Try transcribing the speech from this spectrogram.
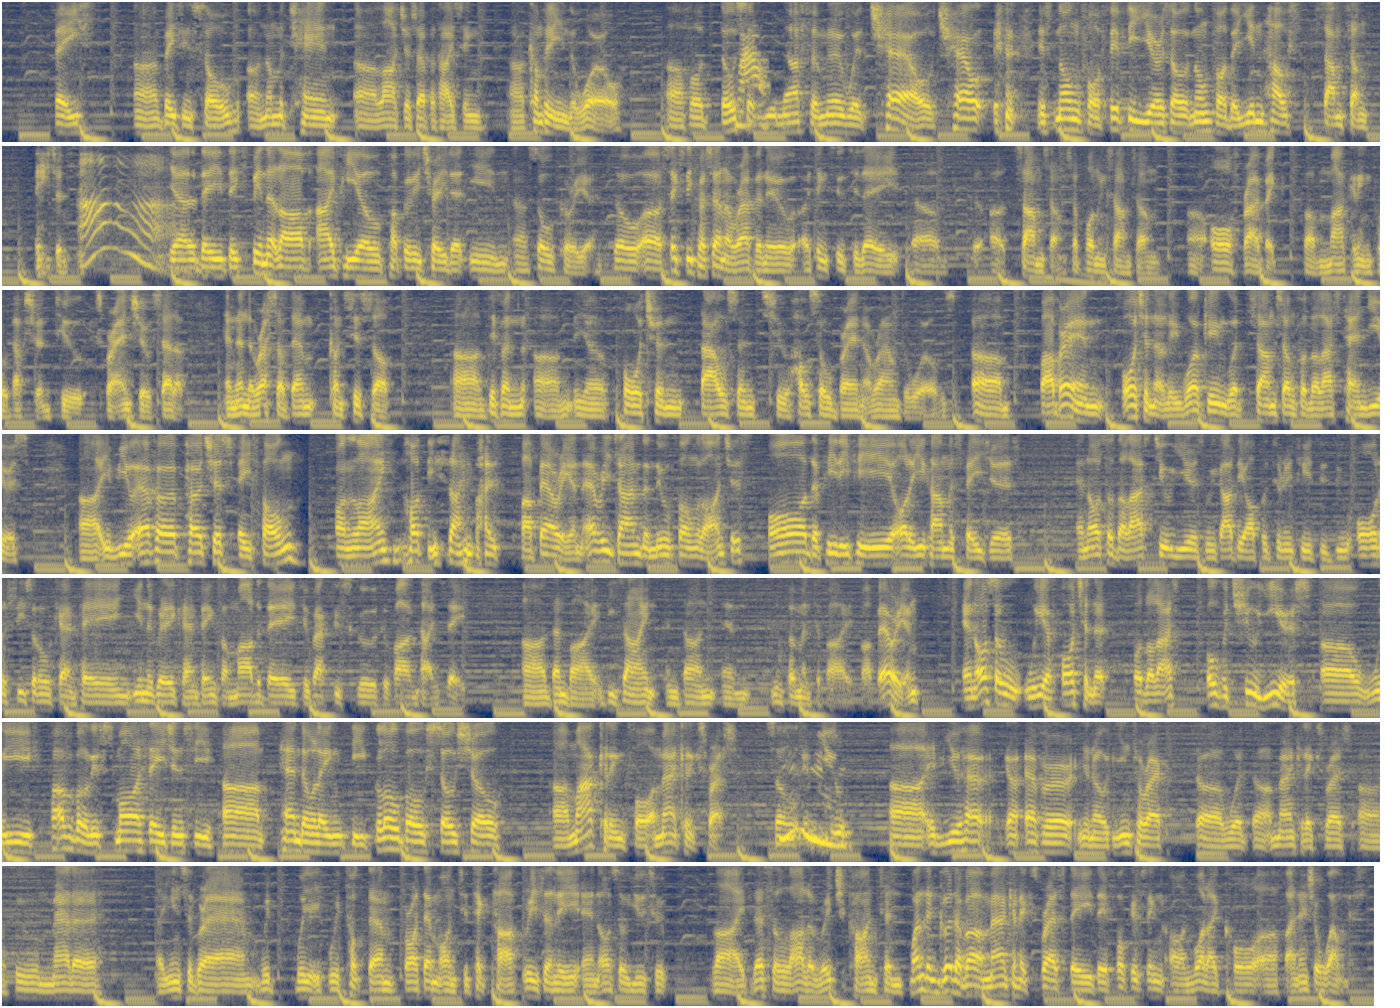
based uh, based in Seoul, uh, number 10 uh, largest advertising uh, company in the world. Uh, for those wow. of you not familiar with Cheil, Cheil is known for 50 years old, known for the in-house Samsung agency. Ah. Yeah, they, they spin it off, IPO, publicly traded in uh, Seoul, Korea. So uh, 60% of revenue, I think still today, uh, uh Samsung, supporting Samsung, uh, all fabric from marketing production to experiential setup and then the rest of them consists of uh, different um, you know Fortune thousand to household brand around the world. Um, Barbarian, fortunately, working with Samsung for the last ten years. Uh, if you ever purchase a phone online or designed by Barbarian, every time the new phone launches, all the PDP, all the e-commerce pages, and also the last two years, we got the opportunity to do all the seasonal campaign, integrated campaign from Mother Day to back to school to Valentine's Day, uh, done by design and done and implemented by Barbarian. And also, we are fortunate for the last over two years, uh, we probably the smallest agency uh, handling the global social uh, marketing for American Express. So mm. if you uh, if you have uh, ever you know interact uh, with uh, American Express uh, through Meta, uh, Instagram. We, we, we took them, brought them onto TikTok recently and also YouTube Live. That's a lot of rich content. One thing good about American Express, they, they're focusing on what I call uh, financial wellness.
